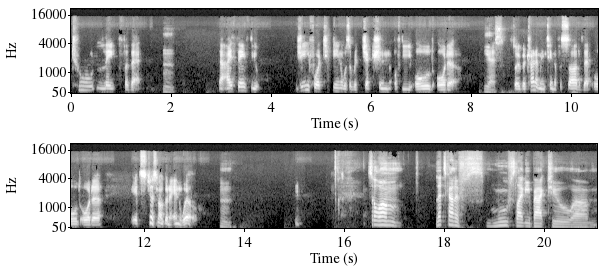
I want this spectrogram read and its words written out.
too late for that. Mm. I think the G14 was a rejection of the old order. Yes. So if we're trying to maintain a facade of that old order, it's just not going to end well. So um, let's kind of move slightly back to um,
